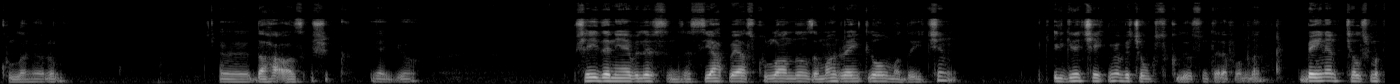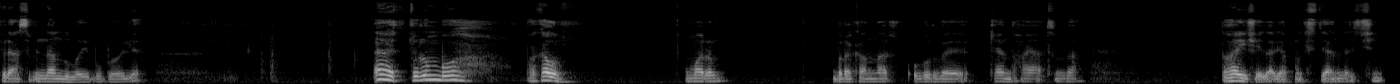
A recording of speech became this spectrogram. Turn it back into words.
kullanıyorum. Ee, daha az ışık yayıyor. Şey deneyebilirsiniz. Siyah beyaz kullandığın zaman renkli olmadığı için ilgini çekmiyor ve çabuk sıkılıyorsun telefondan. Beynin çalışma prensibinden dolayı bu böyle. Evet durum bu. Bakalım. Umarım bırakanlar olur ve kendi hayatında daha iyi şeyler yapmak isteyenler için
